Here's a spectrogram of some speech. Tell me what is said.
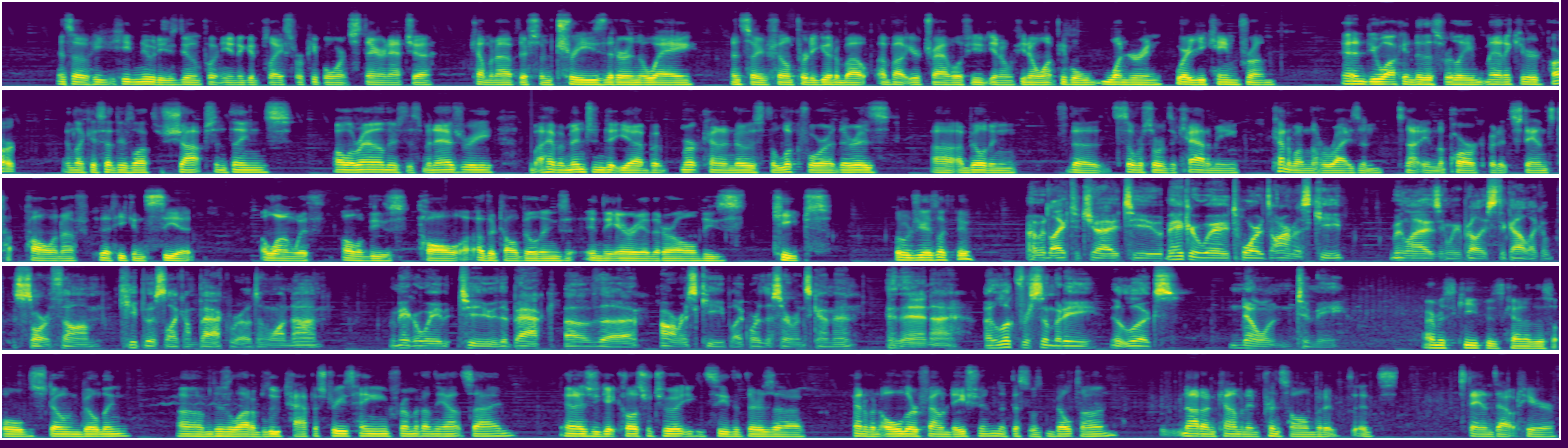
And so he, he knew what he was doing, putting you in a good place where people weren't staring at you coming up. There's some trees that are in the way. And so you're feeling pretty good about about your travel if you you know if you don't want people wondering where you came from. And you walk into this really manicured park. And like I said, there's lots of shops and things all around. There's this menagerie. I haven't mentioned it yet, but Merc kind of knows to look for it. There is uh, a building, the Silver Swords Academy, kind of on the horizon. It's not in the park, but it stands t- tall enough that he can see it, along with all of these tall, other tall buildings in the area that are all these keeps. What would you guys like to do? I would like to try to make our way towards Armas Keep, realizing we probably stick out like a sore thumb, keep us like on back roads and whatnot. We make our way to the back of the Armus Keep, like where the servants come in, and then I, I look for somebody that looks known to me. Armis Keep is kind of this old stone building. Um, there's a lot of blue tapestries hanging from it on the outside. And as you get closer to it, you can see that there's a kind of an older foundation that this was built on. Not uncommon in Princeholm, but it it's, stands out here.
